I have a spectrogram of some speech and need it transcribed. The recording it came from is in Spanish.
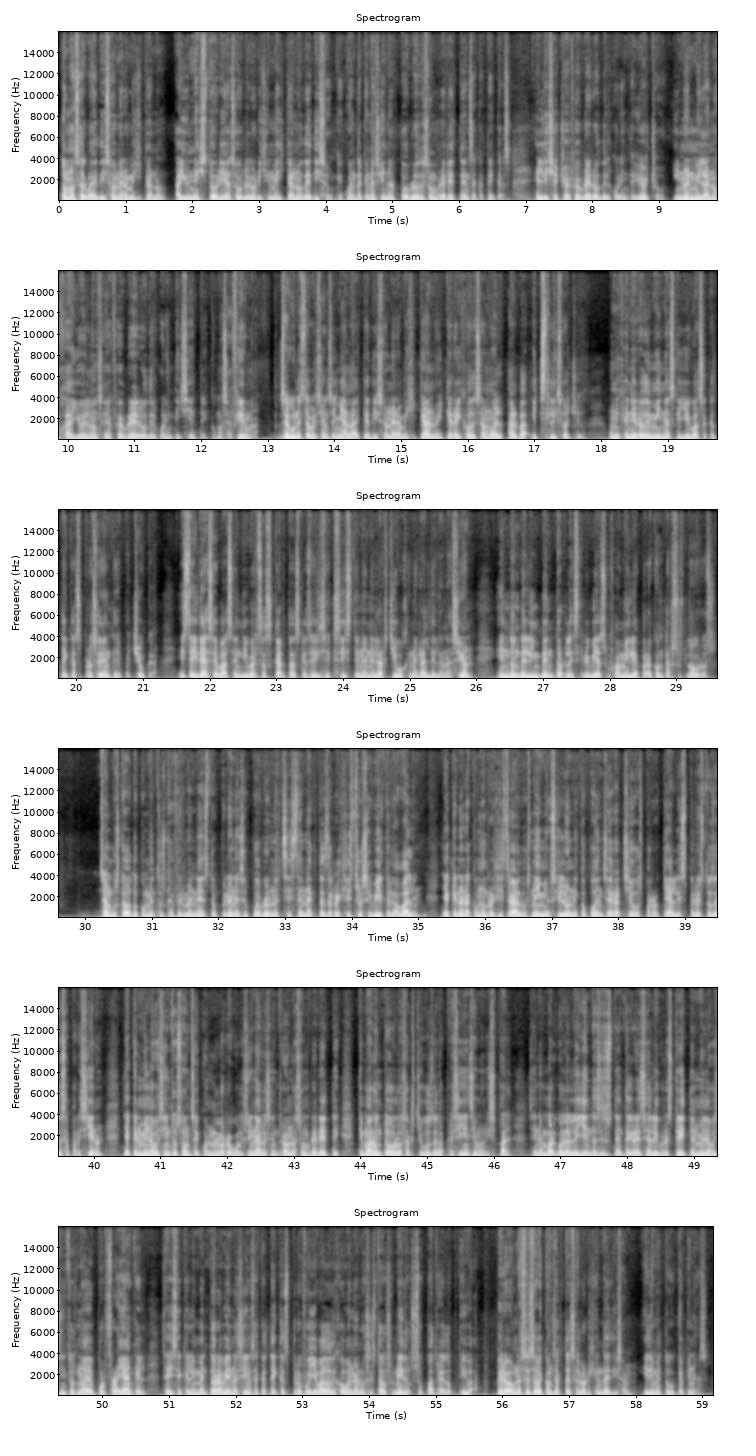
Thomas Alva Edison era mexicano. Hay una historia sobre el origen mexicano de Edison que cuenta que nació en el pueblo de Sombrerete en Zacatecas el 18 de febrero del 48 y no en Milán, Ohio el 11 de febrero del 47, como se afirma. Según esta versión señala que Edison era mexicano y que era hijo de Samuel Alba Ixtlisochil, un ingeniero de minas que llegó a Zacatecas procedente de Pachuca. Esta idea se basa en diversas cartas que se dice existen en el Archivo General de la Nación, en donde el inventor le escribía a su familia para contar sus logros. Se han buscado documentos que afirmen esto, pero en ese pueblo no existen actas de registro civil que lo avalen, ya que no era común registrar a los niños, y lo único pueden ser archivos parroquiales, pero estos desaparecieron, ya que en 1911, cuando los revolucionarios entraron a Sombrerete, quemaron todos los archivos de la presidencia municipal. Sin embargo, la leyenda se sustenta gracias al libro escrito en 1909 por Fray Ángel. Se dice que el inventor había nacido en Zacatecas, pero fue llevado de joven a los Estados Unidos, su patria adoptiva. Pero aún no se sabe con certeza el origen de Edison. Y dime tú, ¿qué opinas?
